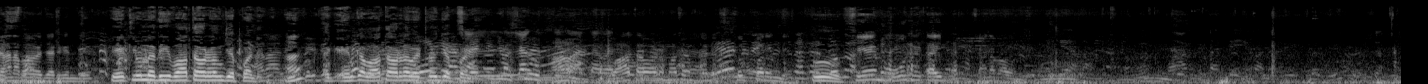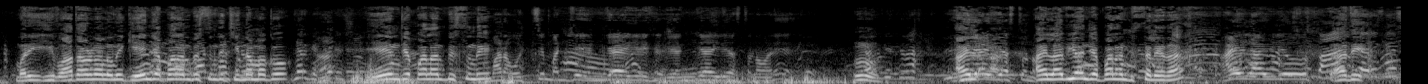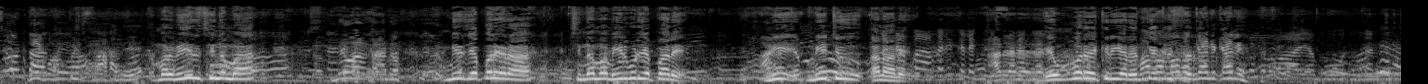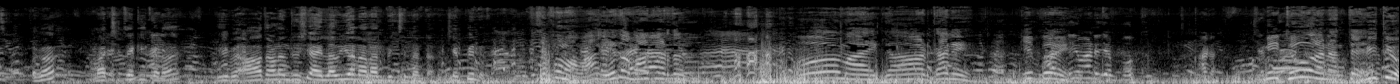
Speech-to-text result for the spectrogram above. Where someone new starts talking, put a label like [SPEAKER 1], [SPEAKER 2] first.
[SPEAKER 1] చాలా బాగా జరిగింది.
[SPEAKER 2] ఎట్లున్నది ఈ వాతావరణం చెప్పండి. వెనక వాతావరణం ఎట్లుంది చెప్పండి.
[SPEAKER 1] వాతావరణం మాత్రం సూపర్ ఉంది. సేమ్ ఊటీ టైప్ చాలా బాగుంది.
[SPEAKER 2] మరి ఈ వాతావరణంలో మీకు ఏం చెప్పాలనిపిస్తుంది చిన్నమ్మకు? ఏం చెప్పాలనిపిస్తుంది?
[SPEAKER 1] మనం వచ్చి మంచిగా ఎంజాయ్ ఎంజాయ్ చేస్తున్నామని
[SPEAKER 2] ఐ లవ్ యూ అని చెప్పాలనిపిస్తలేదా?
[SPEAKER 1] ఐ లవ్ యూ
[SPEAKER 2] అది. మరి మీరు చిన్నమ్మ? మీరు చెప్పలేరా? చిన్నమ్మ మీరు కూడా చెప్పాలి. మీ టూ అనాలి. ఎవ్వరు ఎక్కిరిగారు ఎందుకు ఎక్కిరిస్తారు? మా చిచ్చకి ఇక్కడ ఈ ఆతాళం చూసి ఐ లవ్ యూ అని అనిపించిందంట చెప్పిండు.
[SPEAKER 3] చెప్పు మామా ఏదో మాట్లాడుతాడు. ఓ మై గాడ్ కానీ కీప్ గోయింగ్ మీ టూ అని అంతే.
[SPEAKER 2] మీ టూ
